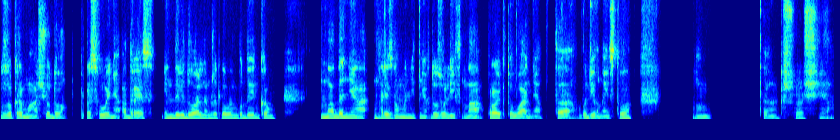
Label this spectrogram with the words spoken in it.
зокрема щодо присвоєння адрес індивідуальним житловим будинкам, надання різноманітних дозволів на проєктування та будівництво. Так, що ще?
